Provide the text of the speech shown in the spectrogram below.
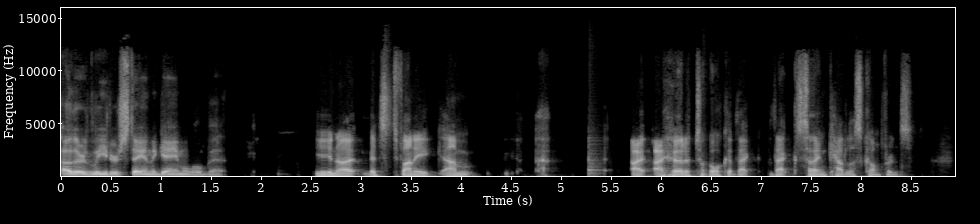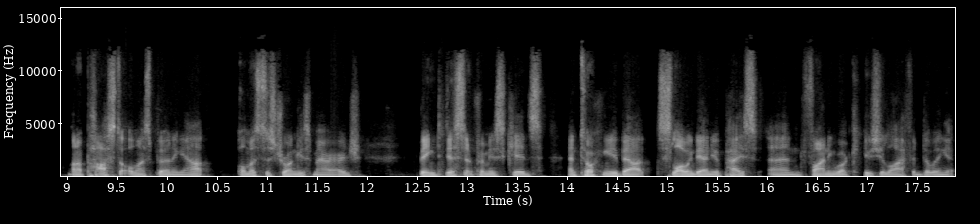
other leaders stay in the game a little bit? You know, it's funny. Um, I, I heard a talk at that that same Catalyst conference on a pastor almost burning out, almost destroying his marriage, being distant from his kids and talking about slowing down your pace and finding what gives you life and doing it.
